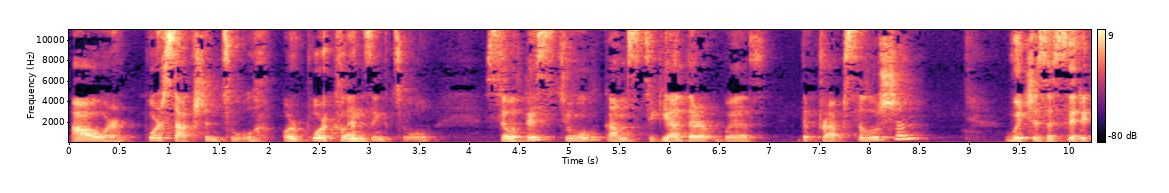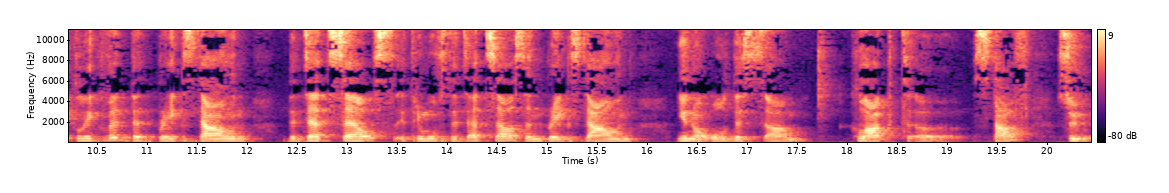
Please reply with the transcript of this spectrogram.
our pore suction tool or pore cleansing tool. So this tool comes together with the prep solution, which is acidic liquid that breaks down the dead cells. It removes the dead cells and breaks down, you know, all this um, clogged uh, stuff. So,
